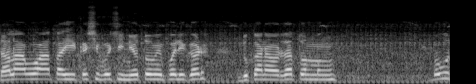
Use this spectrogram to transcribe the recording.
चला वा आता ही कशी बशी नेतो मी पलीकड. दुकानावर जातो आणि मग. बघू.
